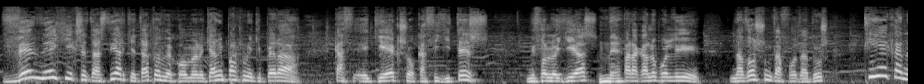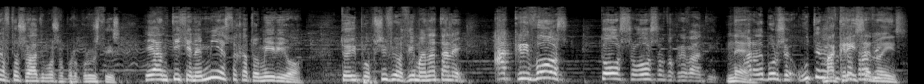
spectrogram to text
Δεν έχει εξεταστεί αρκετά το ενδεχόμενο και αν υπάρχουν εκεί πέρα, καθ- εκεί έξω, καθηγητές μυθολογίας, Ναι. παρακαλώ πολύ να δώσουν τα φώτα τους. Τι έκανε αυτός ο άτιμος ο Προκρούστης, εάν τύχαινε μία στο εκατομμύριο το υποψήφιο θύμα να ήταν ακριβώς τόσο όσο το κρεβάτι; Ναι. Άρα δεν μπορούσε ούτε να Μακρύς του το τραβεί- εννοείς.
